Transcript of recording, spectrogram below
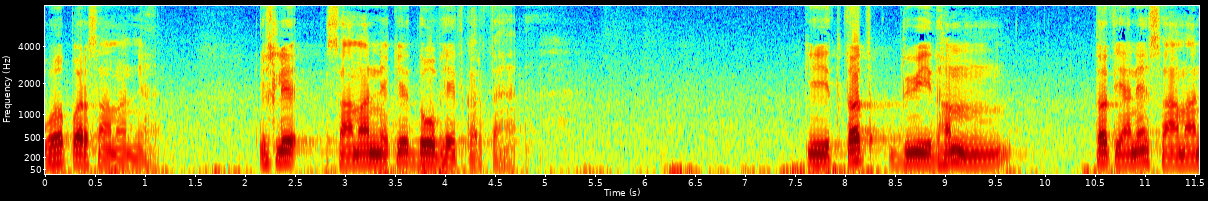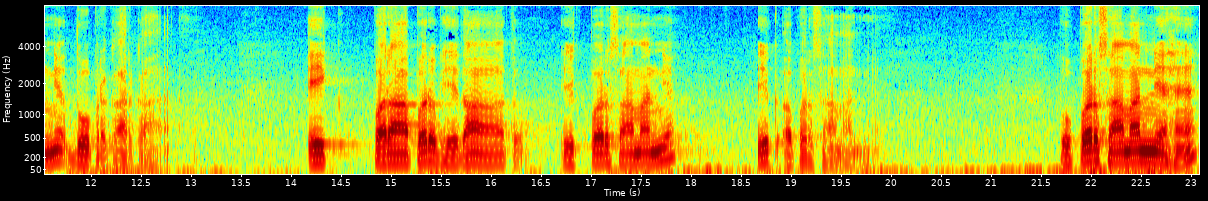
वह पर सामान्य है। इसलिए सामान्य के दो भेद करते हैं। कि तत् द्विधम तत् यानी सामान्य दो प्रकार का है। एक परापर भेदात, एक पर सामान्य, एक अपर सामान्य। तो पर सामान्य है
